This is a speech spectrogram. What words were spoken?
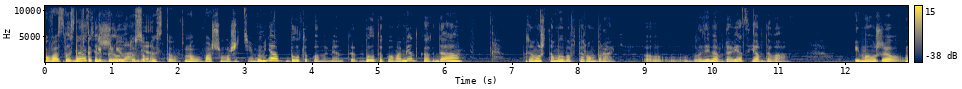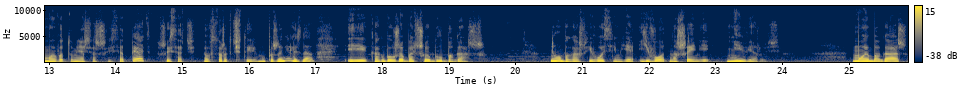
У вас Ви був знаєте, такий період желання. особисто ну, в вашому житті? У меня был такой момент. Был такой момент, когда, потому что мы во втором браке. Э, Владимир вдовец, я вдова. И мы уже, мы вот у меня сейчас 65, 64, э, в 44 мы поженились, да, и как бы уже большой был багаж. У него багаж в его семье, его отношений неверующих. Мой багаж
